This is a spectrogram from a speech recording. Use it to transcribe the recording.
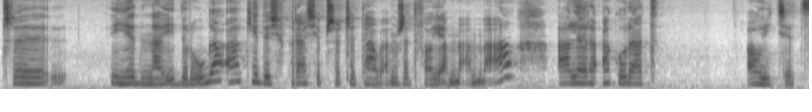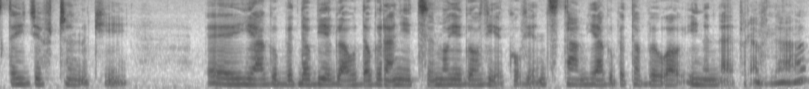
czy jedna i druga, a kiedyś w prasie przeczytałam, że twoja mama, ale akurat ojciec tej dziewczynki y, jakby dobiegał do granicy mojego wieku, więc tam jakby to było inne, prawda? Mhm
